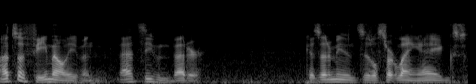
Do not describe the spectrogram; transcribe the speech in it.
that's a female even. That's even better. Because that means it'll start laying eggs.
